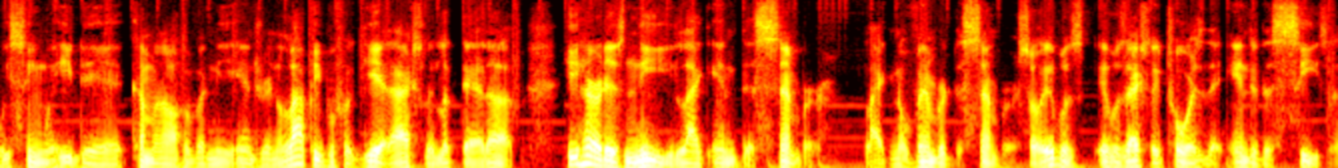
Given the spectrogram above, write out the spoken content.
we've seen what he did coming off of a knee injury, and a lot of people forget. I actually looked that up. He hurt his knee like in December like November, December. So it was it was actually towards the end of the season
